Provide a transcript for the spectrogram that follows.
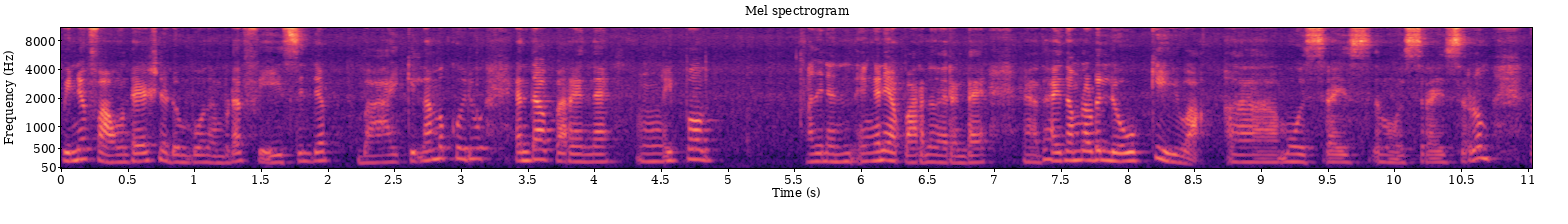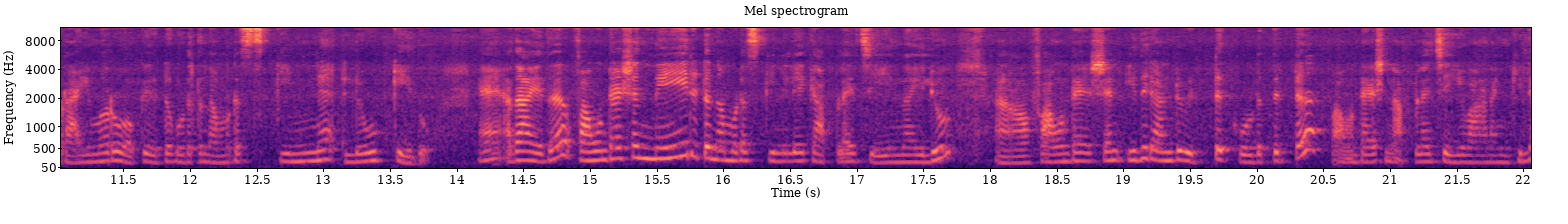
പിന്നെ ഫൗണ്ടേഷൻ ഇടുമ്പോൾ നമ്മുടെ ഫേസിന്റെ ബാക്കിൽ നമുക്കൊരു എന്താ പറയുന്നത് ഇപ്പോൾ അതിന് എങ്ങനെയാണ് പറഞ്ഞു തരണ്ടേ? അതായത് നമ്മളവിടെ ലോക്ക് ചെയ്യുക. മോയ്സ്ചറൈസ് മോയ്സ്ചറൈസറും പ്രൈമറും ഒക്കെ ഇട്ട് കൊടുത്ത് നമ്മുടെ സ്കിന്നെ ലോക്ക് ചെയ്തു. അതായത് ഫൗണ്ടേഷൻ നേരിട്ട് നമ്മുടെ സ്കിന്നിലേക്ക് അപ്ലൈ ചെയ്യുന്നതിലും ഫൗണ്ടേഷൻ ഇത് രണ്ടും ഇട്ട് കൊടുത്തിട്ട് ഫൗണ്ടേഷൻ അപ്ലൈ ചെയ്യുവാണെങ്കിൽ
